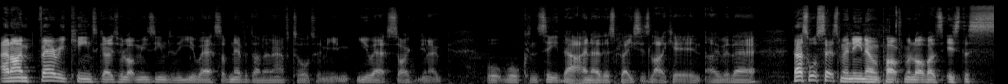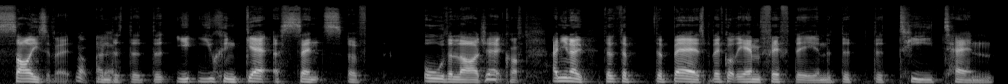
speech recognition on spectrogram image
And I'm very keen to go to a lot of museums in the US. I've never done an AV tour to the US, so I, you know, we'll, we'll concede that. I know there's places like it in, over there. That's what sets Monino apart from a lot of us is the size of it, Oh, and yeah. the, the, the you, you can get a sense of all the large aircraft. And you know the the, the Bears, but they've got the M50 and the the, the T10,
